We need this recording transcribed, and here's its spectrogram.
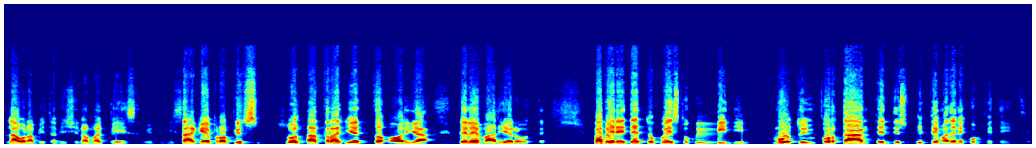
Laura abita vicino a Malpensa, quindi mi sa che è proprio su, sulla traiettoria delle varie rotte. Va bene, detto questo, quindi molto importante il, il tema delle competenze.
